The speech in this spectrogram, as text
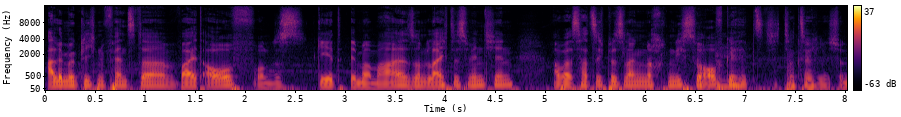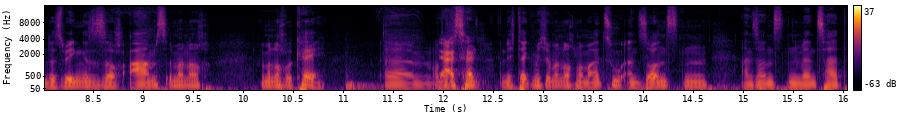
alle möglichen Fenster weit auf und es geht immer mal so ein leichtes Windchen, aber es hat sich bislang noch nicht so aufgehitzt tatsächlich und deswegen ist es auch abends immer noch immer noch okay. Ähm, und ja, ich, ist halt, und ich decke mich immer noch normal zu. Ansonsten, ansonsten, wenn es halt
